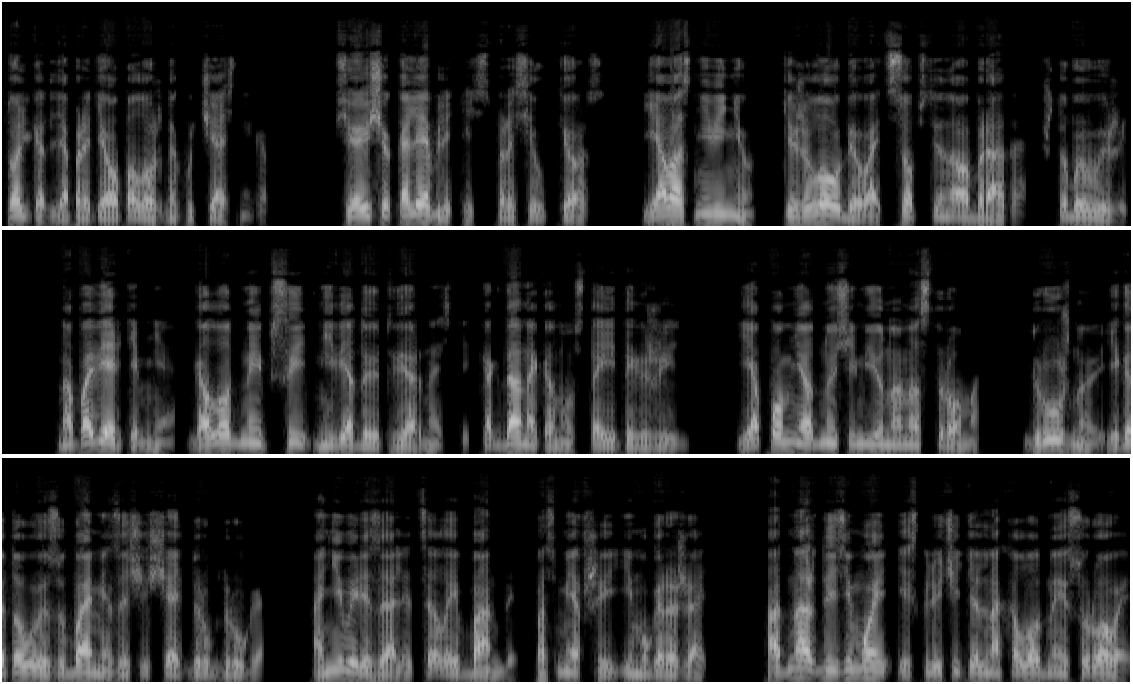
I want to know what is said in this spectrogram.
только для противоположных участников. «Все еще колеблетесь?» – спросил Керс. «Я вас не виню. Тяжело убивать собственного брата, чтобы выжить. Но поверьте мне, голодные псы не ведают верности, когда на кону стоит их жизнь. Я помню одну семью на Настрома, дружную и готовую зубами защищать друг друга. Они вырезали целые банды, посмевшие им угрожать. Однажды зимой, исключительно холодной и суровой,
